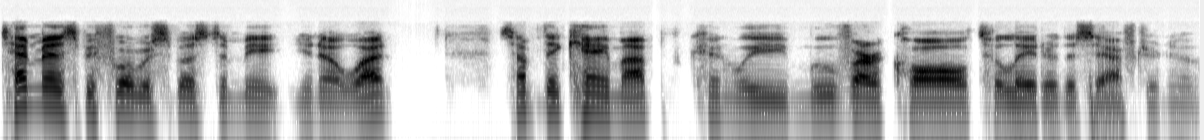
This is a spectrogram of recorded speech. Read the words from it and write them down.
10 minutes before we're supposed to meet. You know what? Something came up. Can we move our call to later this afternoon?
